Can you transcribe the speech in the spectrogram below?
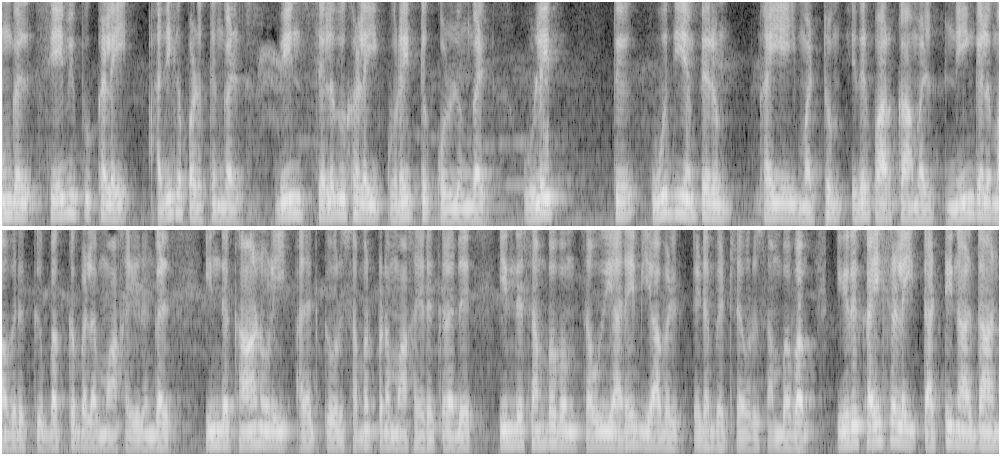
உங்கள் சேமிப்புகளை அதிகப்படுத்துங்கள். வீண் செலவுகளை குறைத்து கொள்ளுங்கள். உழைத்து ஊதியம் பெறும் கையை மட்டும் எதிர்பார்க்காமல் நீங்களும் அவருக்கு பக்கபலமாக இருங்கள். இந்த காணொளி அதற்கு ஒரு சமர்ப்பணமாக இருக்கிறது. இந்த சம்பவம் சவுதி அரேபியாவில் இடம்பெற்ற ஒரு சம்பவம். இரு கைகளை தட்டினால்தான்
